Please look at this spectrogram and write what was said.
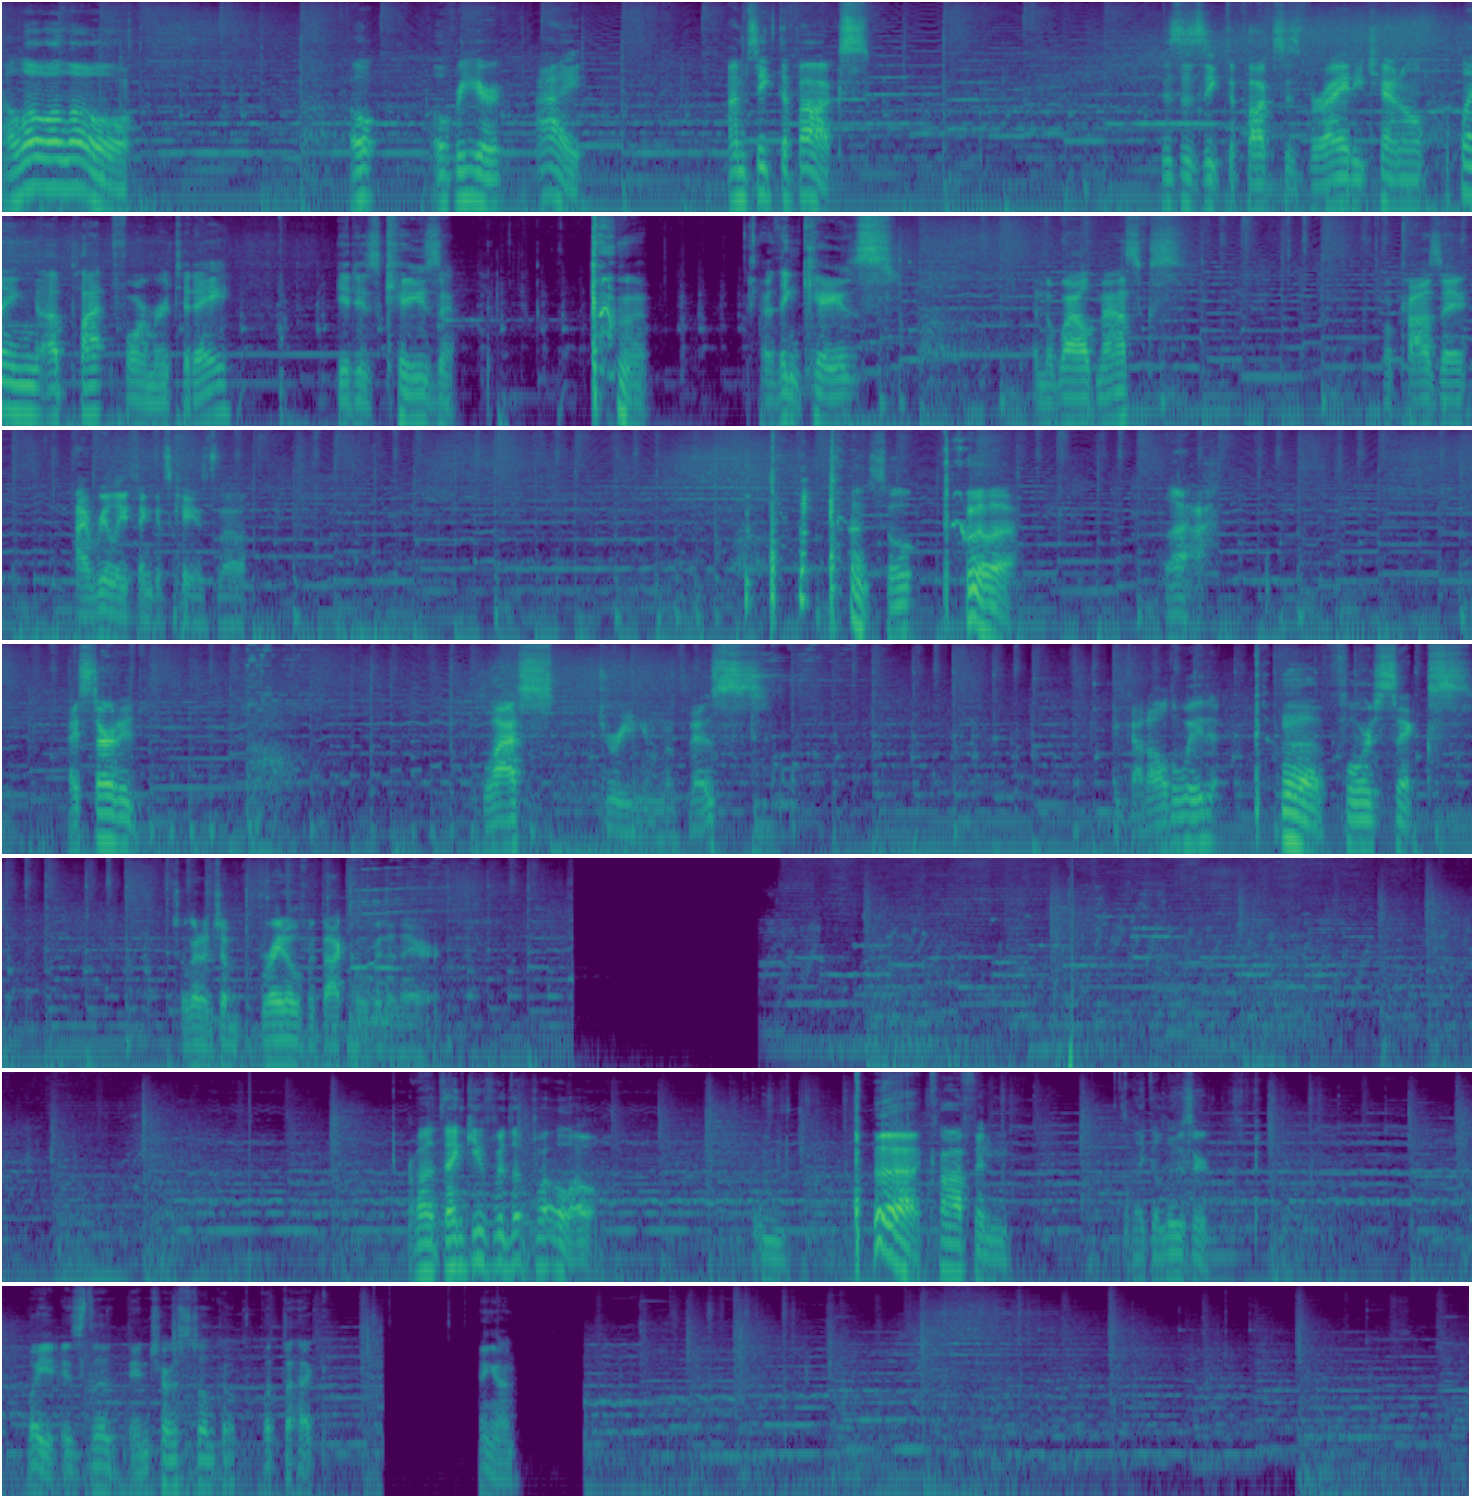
Hello, hello. Oh, over here. Hi. I'm Zeke the Fox. This is Zeke the Fox's variety channel, playing a platformer today. It is K's. I think K's. And the Wild Masks. Or Kaze. I really think it's K's though. so, ah. I started last stream of this. I got all the way to 4-6. So we're gonna jump right over back over to there. Uh, thank you for the follow. Coughing like a loser. Wait, is the intro still go? What the heck? Hang on.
